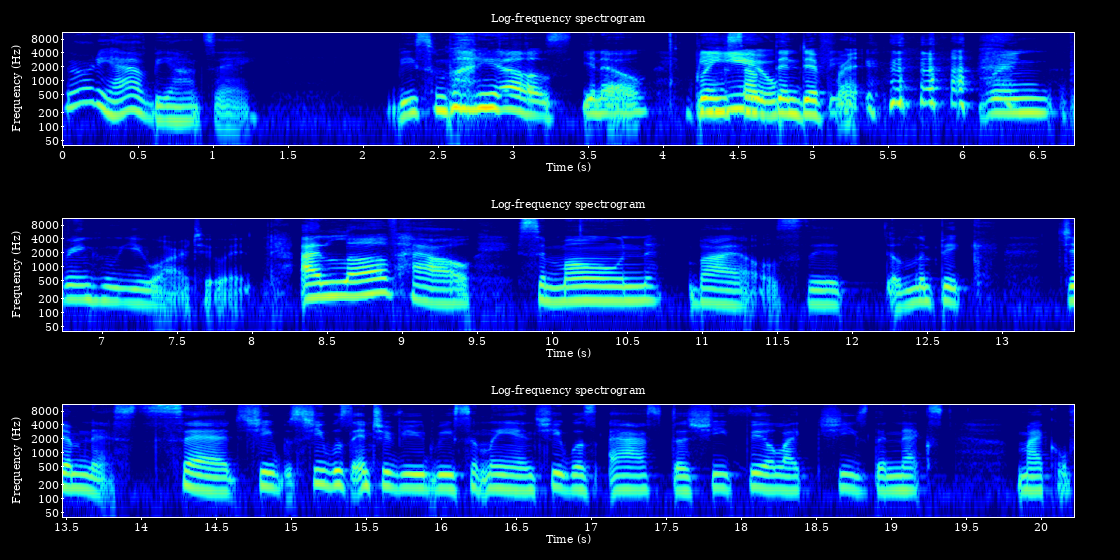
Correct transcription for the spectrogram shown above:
We already have Beyonce. Be somebody else, you know? Bring something different. bring bring who you are to it. I love how Simone Biles, the Olympic gymnast, said she was she was interviewed recently and she was asked, does she feel like she's the next Michael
